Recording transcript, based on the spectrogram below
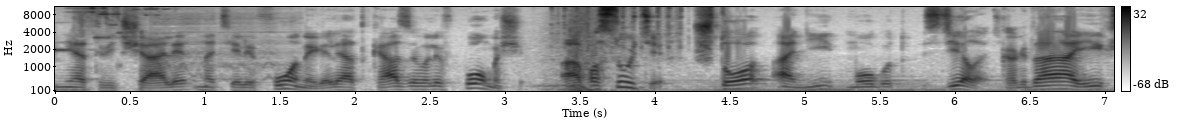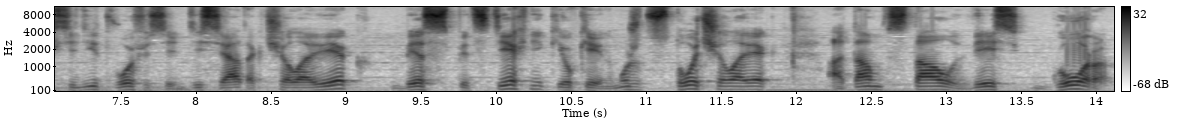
не отвечали на телефоны или отказывали в помощи. А по сути, что они могут сделать? Когда их сидит в офисе десяток человек, без спецтехники, окей, ну может 100 человек, а там встал весь город.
